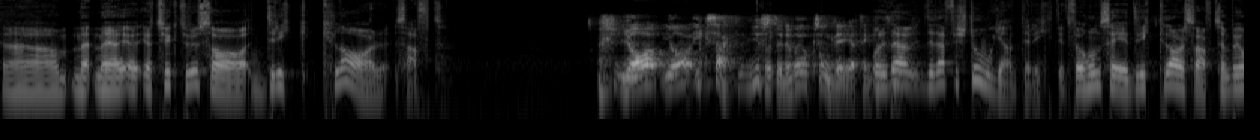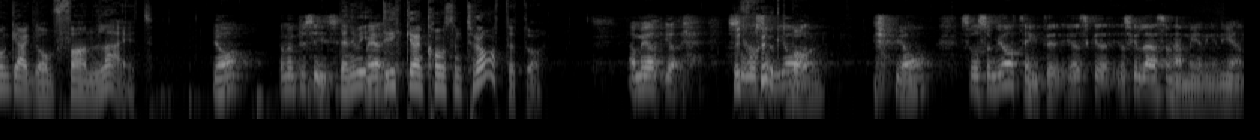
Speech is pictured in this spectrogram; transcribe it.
Ehm, men men jag, jag tyckte du sa drick klar saft. Ja, ja exakt, just det, det var ju också en grej jag tänkte Och det där, det där förstod jag inte riktigt. För hon säger drick klar saft, sen börjar hon gagga om fun light. Ja, ja men precis Den är, men jag, dricker han koncentratet då? ja, men jag, jag, är ett sjukt barn. Ja, så som jag tänkte, jag ska, jag ska läsa den här meningen igen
